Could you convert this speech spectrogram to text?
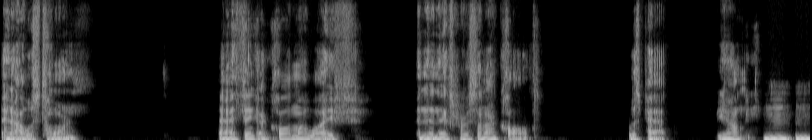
and I was torn. And I think I called my wife, and the next person I called was Pat Bianchi Mm-hmm.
